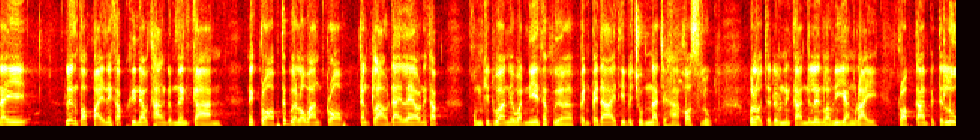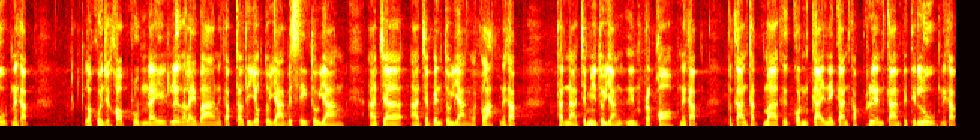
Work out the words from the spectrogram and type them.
ในเรื่องต่อไปนะครับคือแนวทางดำเนินการ ในกรอบถ้าเผื่อระวางกรอบดังกล่าวได้แล้วนะครับ ผมคิดว่าในวันนี้ถ้าเผื่อเป็นไปได้ที่ประชุมน่าจะหาข้อสรุป ว่าเราจะดำเนินการในเรื่องเหล่านี้อย่างไร กรอบการปฏิรูปนะครับ เราควรจะครอบคลุมในเรื่องอะไรบ้างนะครับ เท่าที่ยกตัวอย่างเป็นสี่ตัวอย่าง อาจจะอาจจะเป็นตัวอย่างหลักๆนะครับท่านอาจจะมีตัวอย่างอื่นประกอบนะครับ ประการถัดมาคือกลไกในการขับเคลื่อนการปฏิรูปนะครับ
